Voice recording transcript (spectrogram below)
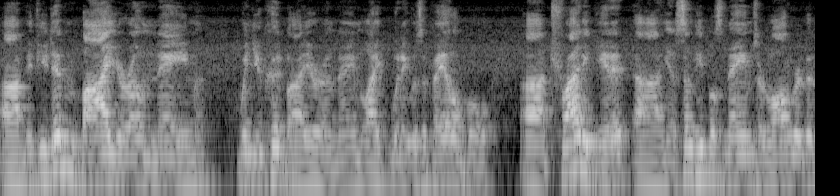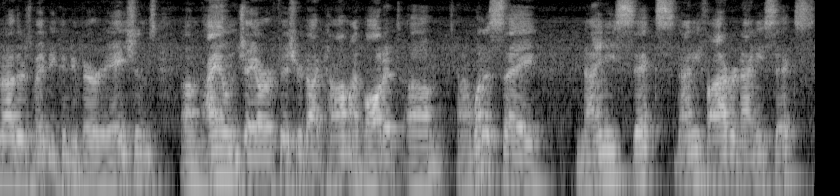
Um, if you didn't buy your own name when you could buy your own name like when it was available uh, try to get it. Uh, you know some people's names are longer than others. Maybe you can do variations. Um, I own jrfisher.com I bought it um, and I want to say 96 95 or 96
